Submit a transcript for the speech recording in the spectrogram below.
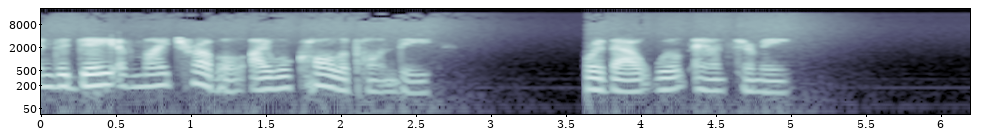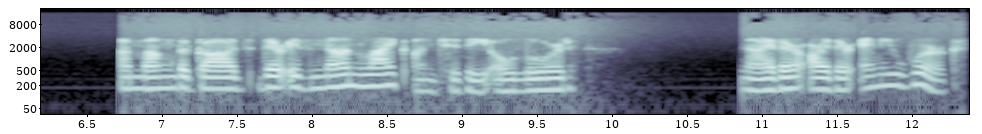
In the day of my trouble I will call upon thee, for thou wilt answer me. Among the gods there is none like unto thee, O Lord, neither are there any works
